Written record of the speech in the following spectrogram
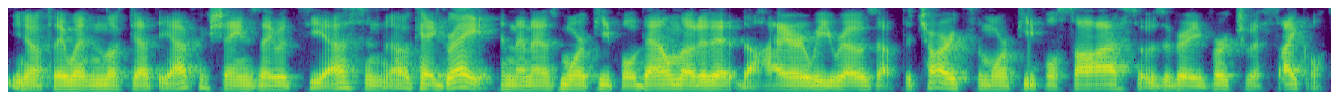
you know, if they went and looked at the App Exchange, they would see us, and okay, great. And then as more people downloaded it, the higher we rose up the charts, the more people saw us. So it was a very virtuous cycle.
